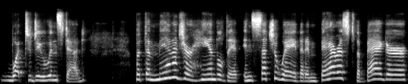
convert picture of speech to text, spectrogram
what to do instead. But the manager handled it in such a way that embarrassed the bagger,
